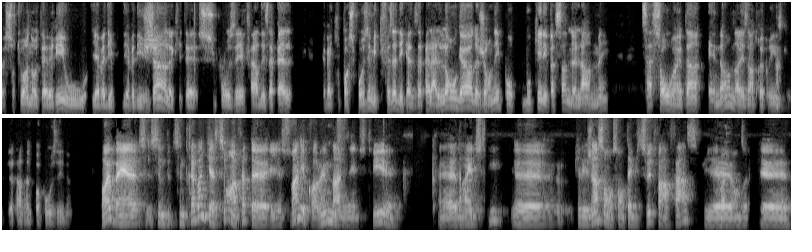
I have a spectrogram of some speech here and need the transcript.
euh, surtout en hôtellerie, où il y avait des, il y avait des gens là, qui étaient supposés faire des appels, eh bien, qui pas supposés, mais qui faisaient des, des, appels à longueur de journée pour booker les personnes le lendemain. Ça sauve un temps énorme dans les entreprises ah. que vous êtes en train de proposer. Oui, ben c'est une, une, très bonne question. En fait, euh, il y a souvent des problèmes dans les industries, euh, dans l'industrie, que les gens sont, sont, habitués de faire face. Puis on dirait que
